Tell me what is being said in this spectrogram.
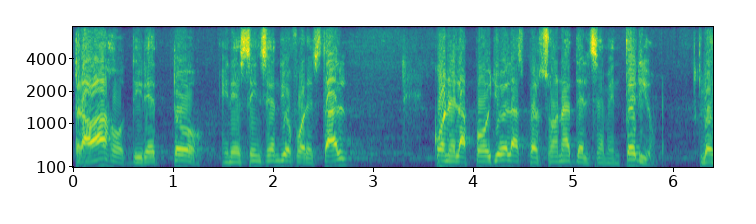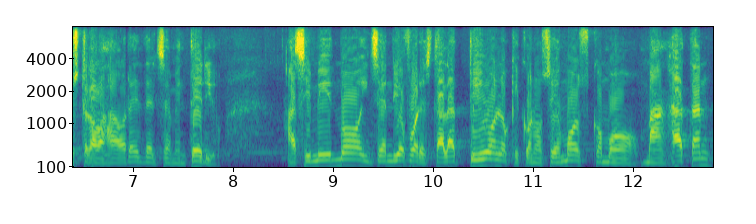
trabajo directo en este incendio forestal con el apoyo de las personas del cementerio, los trabajadores del cementerio. Asimismo, incendio forestal activo en lo que conocemos como Manhattan,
